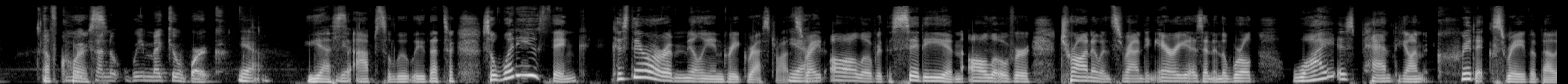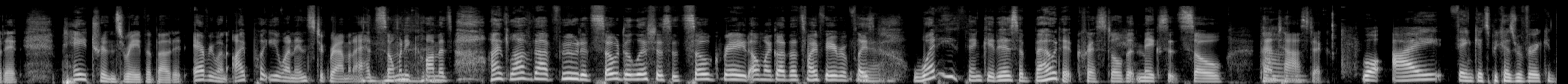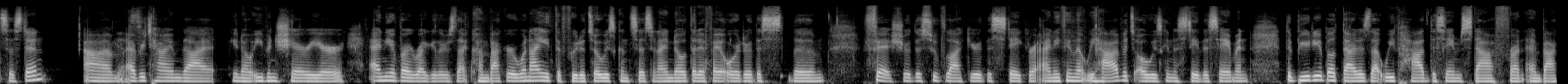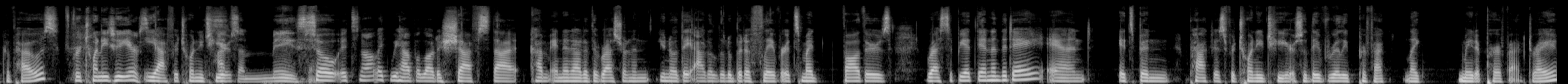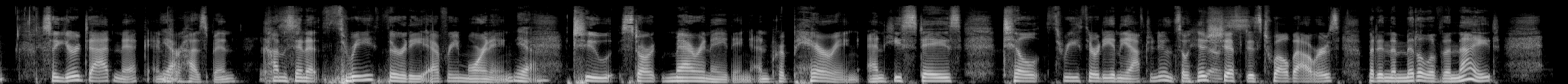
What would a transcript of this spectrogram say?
Of we course. kind of we make it work. Yeah. Yes, absolutely. That's a, so. What do you think because there are a million Greek restaurants, Yeah. right? All over the city and all over Toronto and surrounding areas and in the world. Why is Pantheon critics rave about it? Patrons rave about it. Everyone. I put you on Instagram and I had so many comments. I love that food. It's so delicious. It's so great. Oh my God, that's my favorite place. Yeah. What do you think it is about it, Crystal, that makes it so um, fantastic? Well, I think it's because we're very consistent. Um, Yes. Every time that, you know, even Sherry or any of our regulars that come back, or when I eat the food, it's always consistent. I know that if I order this, the fish or the souvlaki or the steak or anything that we have, it's always going to stay the same. And the beauty about that is that we've had the same staff front and back of house. For 22 years. Yeah, for 22 years. Amazing. So it's not like we have a lot of chefs that come in and out of the restaurant and, you know, they add a little bit of flavor. It's my father's recipe at the end of the day and it's been practiced for 22 years. So they've really perfect, like made it perfect, right? So your dad, Nick, and Yeah. your husband comes in at 3.30 every morning Yeah. to start marinating and preparing. And he stays till 3.30 in the afternoon. So his Yes. shift is 12 hours, but in the middle of the night.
